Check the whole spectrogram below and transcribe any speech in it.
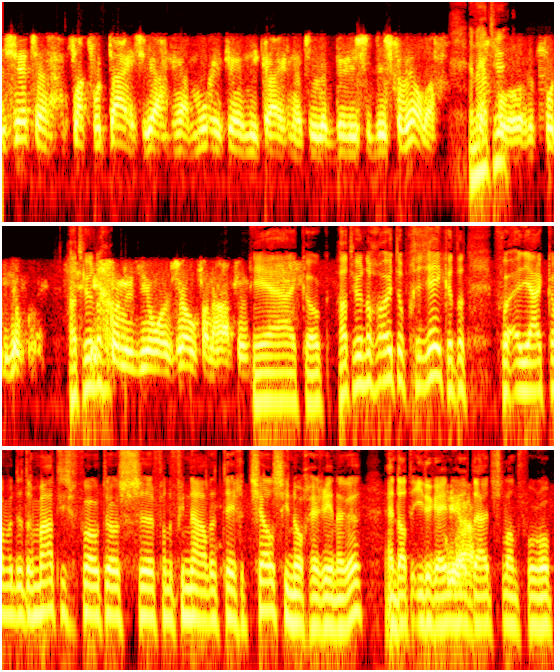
zetten vlak voor tijd. Ja, ja mooie kunnen die krijgen natuurlijk. Dus het is geweldig. En had u- voor, voor de jongen. Had u ik nog- gun het jongen zo van harte. Ja, ik ook. Had u er nog ooit op gerekend? Dat voor, ja, ik kan me de dramatische foto's van de finale tegen Chelsea nog herinneren. En dat iedereen Ja. heel Duitsland voorop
